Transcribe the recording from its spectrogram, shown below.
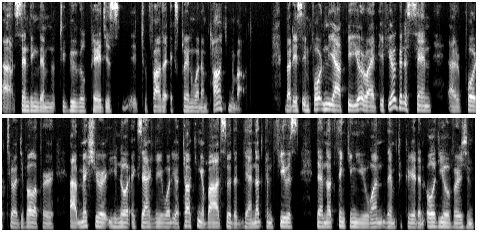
uh, sending them to Google pages eh, to further explain what I'm talking about. But it's important, yeah, you're right. If you're going to send a report to a developer, uh, make sure you know exactly what you're talking about so that they're not confused. They're not thinking you want them to create an audio version.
